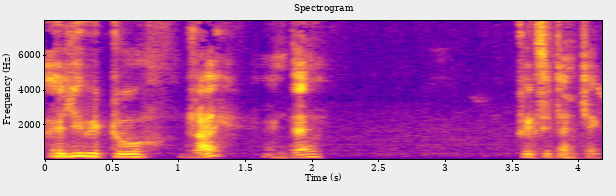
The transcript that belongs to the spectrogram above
I leave it to dry and then fix it and check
